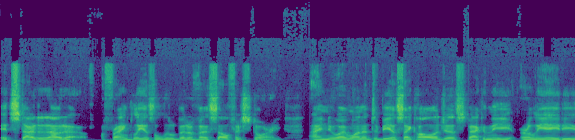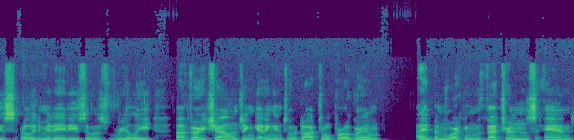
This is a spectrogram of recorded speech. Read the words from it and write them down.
It started out, uh, frankly, as a little bit of a selfish story. I knew I wanted to be a psychologist back in the early 80s, early to mid 80s. It was really uh, very challenging getting into a doctoral program. I had been working with veterans and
